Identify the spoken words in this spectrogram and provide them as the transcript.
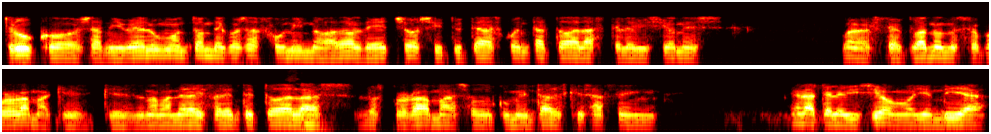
trucos, a nivel un montón de cosas, fue un innovador. De hecho, si tú te das cuenta, todas las televisiones, bueno, exceptuando nuestro programa, que, que es de una manera diferente, todos Sí. los programas o documentales que se hacen en la televisión hoy en día,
